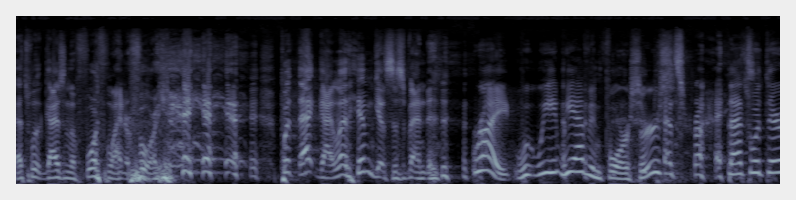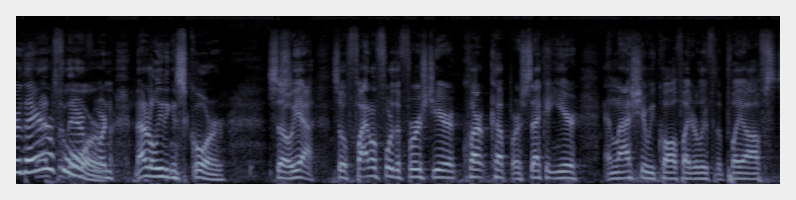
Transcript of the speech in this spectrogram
That's what guys in the fourth line are for. Put that guy, let him get suspended. Right. We, we, have enforcers. That's right. That's what they're there That's for. they're Not a leading scorer. So yeah, so Final Four the first year, Clark Cup our second year, and last year we qualified early for the playoffs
